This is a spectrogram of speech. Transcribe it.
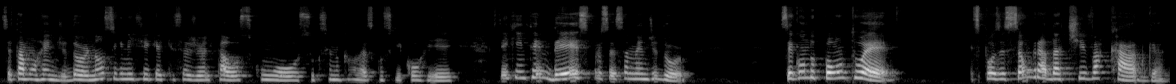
você está morrendo de dor não significa que seu joelho está osso com osso, que você nunca vai conseguir correr. Você tem que entender esse processamento de dor. Segundo ponto é exposição gradativa à carga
